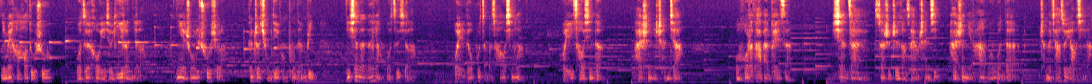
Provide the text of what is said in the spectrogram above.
你没好好读书，我最后也就依了你了。你也终于出去了，跟这穷地方不能比。你现在能养活自己了，我也都不怎么操心了。唯一操心的，还是你成家。我活了大半辈子，现在算是知道再有成绩，还是你安安稳稳的成个家最要紧啊。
